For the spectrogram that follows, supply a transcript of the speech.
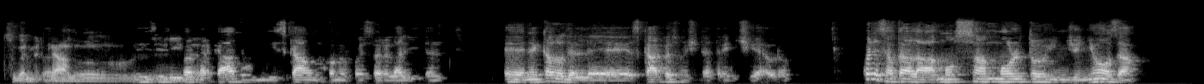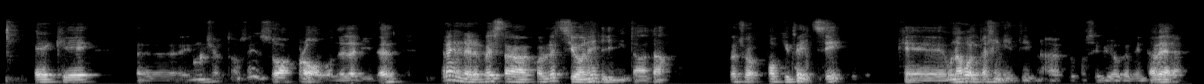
supermercato, super, sì, supermercato, un discount come può essere la Lidl. E nel caso delle scarpe sono uscite a 13 euro. Qual è stata la mossa molto ingegnosa e che eh, in un certo senso approvo della Lidl, rendere questa collezione limitata, perciò pochi pezzi che una volta finiti non è più possibile ovviamente avere.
